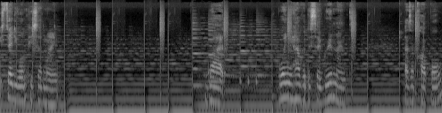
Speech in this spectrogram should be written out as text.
you said you want peace of mind. But when you have a disagreement as a couple,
